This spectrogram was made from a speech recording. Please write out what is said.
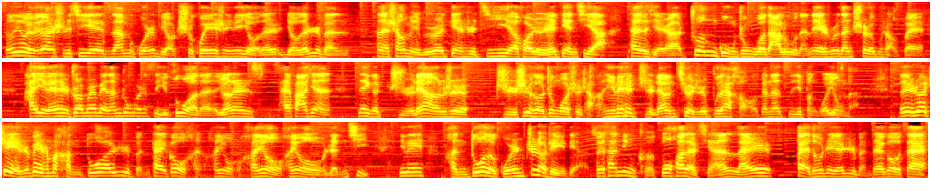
曾经有一段时期，咱们国人比较吃亏，是因为有的有的日本它的商品，比如说电视机啊，或者有些电器啊，它就写着专供中国大陆的。那时候咱吃了不少亏，还以为是专门为咱们中国人自己做的，原来是才发现那个质量是只适合中国市场，因为质量确实不太好，跟他自己本国用的。所以说这也是为什么很多日本代购很很有很有很有人气，因为很多的国人知道这一点，所以他宁可多花点钱来拜托这些日本代购在。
